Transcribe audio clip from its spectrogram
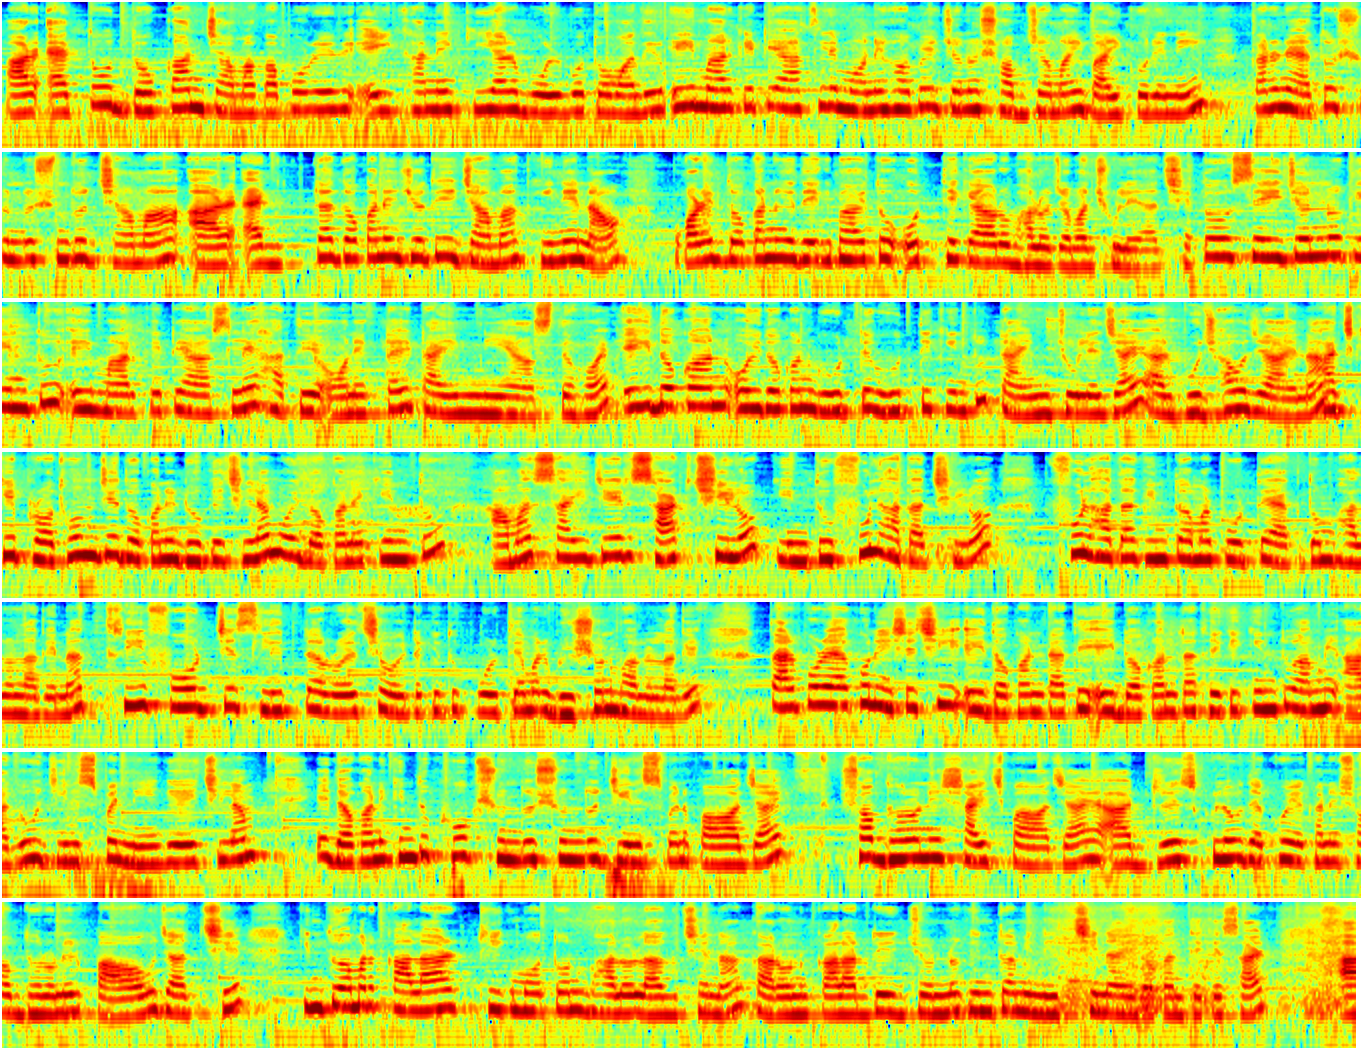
আর এত দোকান জামা কাপড়ের এইখানে কি আর বলব তোমাদের? এই মার্কেটে আসলে মনে হবে যেন সব জামাই বাই করে নেই। কারণ এত সুন্দর সুন্দর জামা, আর একটা দোকানে যদি জামা কিনে নাও পরের দোকানে দেখবে হয়তো ওর থেকে আরও ভালো জামা ঝুলে আছে। তো সেই জন্য কিন্তু এই মার্কেটে আসলে হাতে অনেকটাই টাইম নিয়ে আসতে হয়। এই দোকান, ওই দোকান ঘুরতে ঘুরতে কিন্তু টাইম চলে যায় আর বোঝাও যায় না। আজকে প্রথম যে দোকানে ঢুকেছিলাম, ওই দোকানে কিন্তু আমার সাইজের শার্ট ছিল, কিন্তু ফুল হাতা ছিল। ফুল হাতা কিন্তু আমার পরতে একদম ভালো লাগে না। থ্রি ফোর যে স্লিপটা রয়েছে ওইটা কিন্তু পরতে আমার ভীষণ ভালো লাগে। তারপরে এখন এসেছি এই দোকানটাতে। এই দোকানটা থেকে কিন্তু আমি আগেও জিন্স প্যান্ট নিয়ে গিয়েছিলাম। এই দোকানে কিন্তু খুব সুন্দর সুন্দর জিন্স প্যান্ট পাওয়া যায়। সব ধরনের সাইজ পাওয়া যায়। আর ড্রেসগুলোও দেখো এখানে সব ধরনের পাওয়াও যাচ্ছে। কিন্তু আমার কালার ঠিক মতন ভালো লাগছে না। কারণ কালারদের জন্য কিন্তু আমি নিচ্ছি না এই দোকান থেকে শার্ট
